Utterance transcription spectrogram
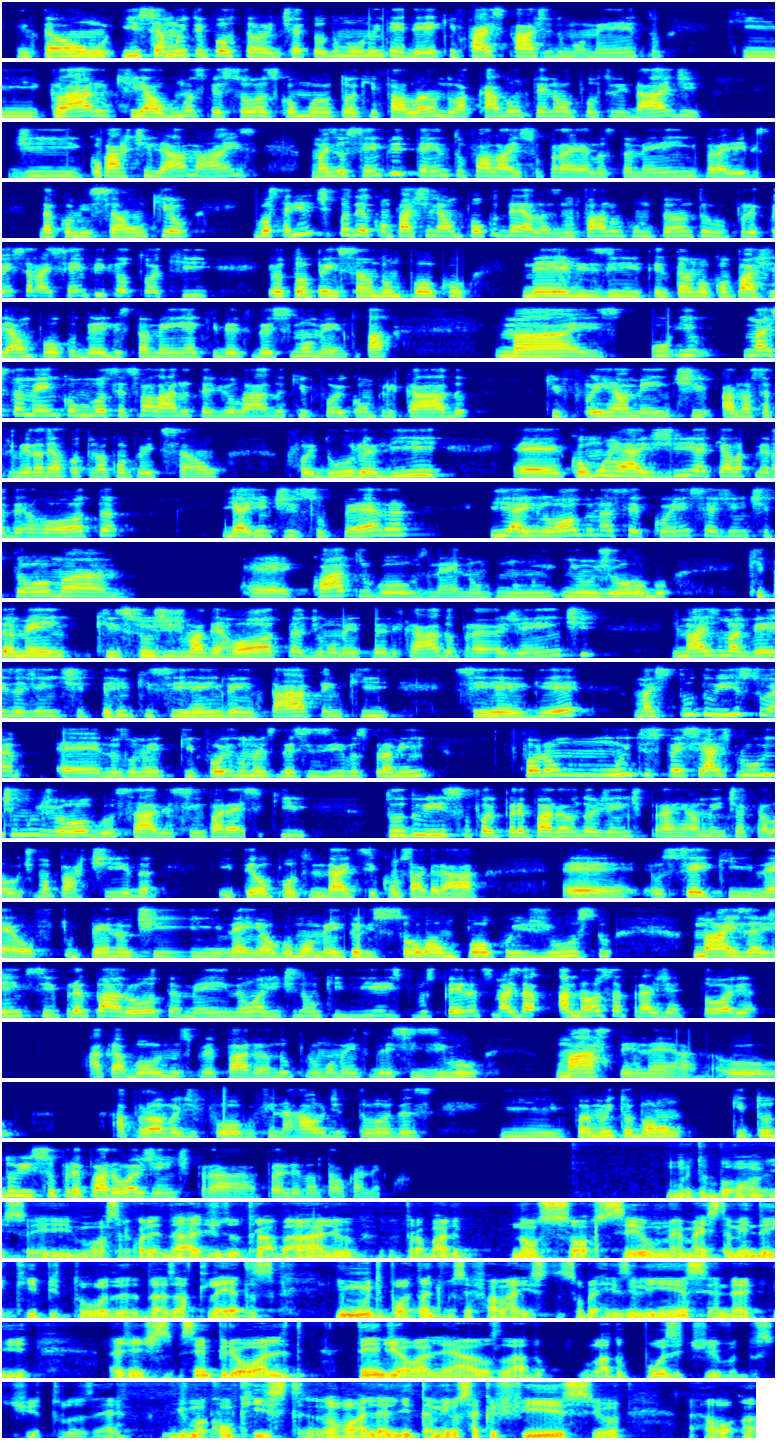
Então, isso é muito importante, é todo mundo entender que faz parte do momento, que, claro que algumas pessoas, como eu estou aqui falando, acabam tendo a oportunidade de compartilhar mais, mas eu sempre tento falar isso para elas também e para eles da comissão, que eu, gostaria de poder compartilhar um pouco delas. Não falo com tanto frequência, mas sempre que eu estou aqui, eu estou pensando um pouco neles e tentando compartilhar um pouco deles também aqui dentro desse momento, tá? Mas, o, mas também, como vocês falaram, teve o lado que foi complicado, que foi realmente a nossa primeira derrota na competição. Foi duro ali, é, como reagir àquela primeira derrota, e a gente supera, e aí logo na sequência a gente toma é, quatro gols né, num, num, em um jogo que também que surge de uma derrota, de um momento delicado para a gente. E mais uma vez a gente tem que se reinventar, tem que se reerguer, mas tudo isso é, é nos momentos que foi os momentos decisivos para mim foram muito especiais para o último jogo, sabe? Assim, parece que tudo isso foi preparando a gente para realmente aquela última partida e ter a oportunidade de se consagrar. É, eu sei que né, o, o pênalti, né, em algum momento, ele soa um pouco injusto, mas a gente se preparou também. Não, a gente não queria ir para os pênaltis, mas a, a, nossa trajetória acabou nos preparando para um momento decisivo master, né? O, a prova de fogo final de todas. E foi muito bom que tudo isso preparou a gente para levantar o caneco. Muito bom, isso aí mostra a qualidade do trabalho, o trabalho não só seu, né, mas também da equipe toda, das atletas. E muito importante você falar isso sobre a resiliência, né? Que a gente sempre olha, tende a olhar os lado, o lado positivo dos títulos, né? De uma conquista. Não olha ali também o sacrifício,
